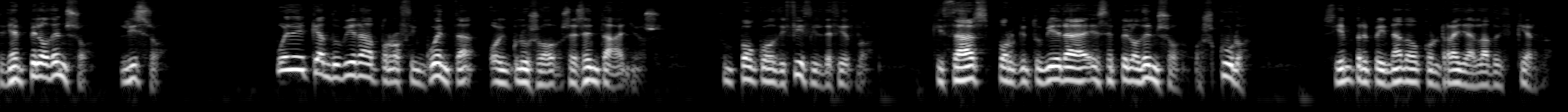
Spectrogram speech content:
Tenía el pelo denso, liso. Puede que anduviera por los 50 o incluso 60 años. Es un poco difícil decirlo. Quizás porque tuviera ese pelo denso, oscuro, siempre peinado con raya al lado izquierdo.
